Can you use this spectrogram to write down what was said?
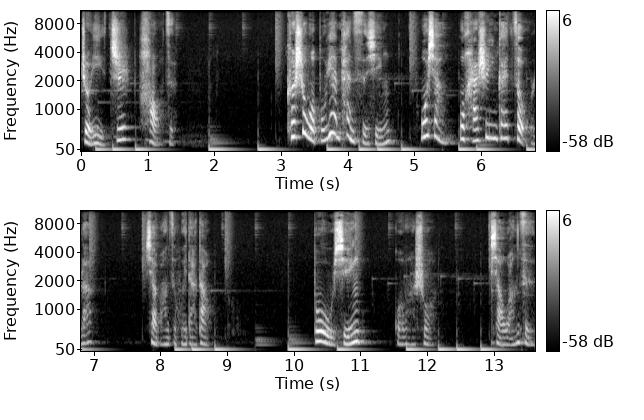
这一只耗子。可是我不愿判死刑，我想我还是应该走了。”小王子回答道。“不行。”国王说。小王子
